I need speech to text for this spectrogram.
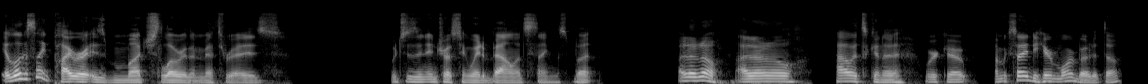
It looks like Pyra is much slower than Mythra is. Which is an interesting way to balance things, but... I don't know. I don't know how it's gonna work out. I'm excited to hear more about it, though.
